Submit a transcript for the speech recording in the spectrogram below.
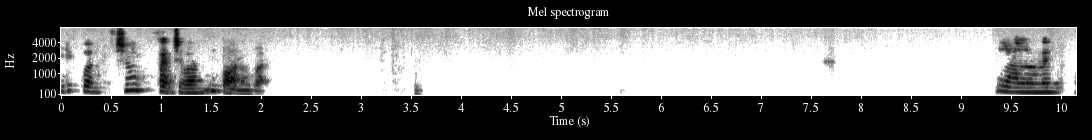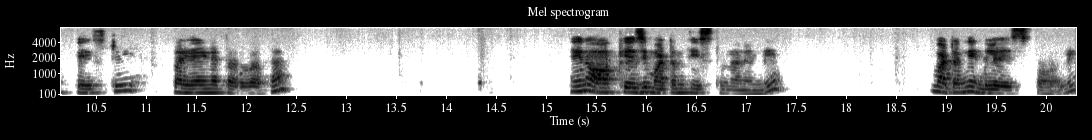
ఇది కొంచెం పచ్చివాసన పోనివ్వాలి. అల్లం వెల్లుల్లి పేస్ట్ ఫ్రై అయిన తర్వాత నేను హాఫ్ కేజీ మటన్ తీసుకున్నానండి. మటన్ ఇందులో వేసుకోవాలి.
